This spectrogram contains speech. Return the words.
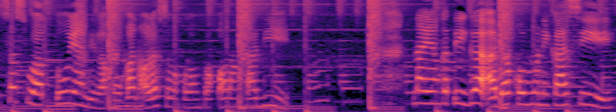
sesuatu yang dilakukan oleh sekelompok orang tadi. Nah, yang ketiga ada komunikasi.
